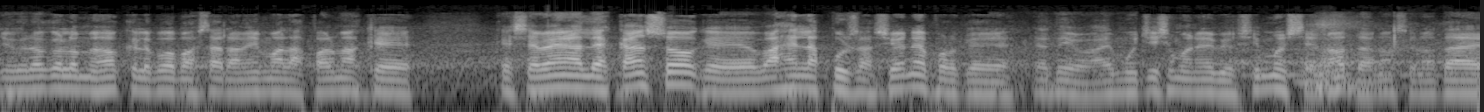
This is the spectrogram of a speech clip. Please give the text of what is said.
Yo creo que lo mejor que le puede pasar ahora mismo a Las Palmas que, que se ven al descanso, que bajen las pulsaciones, porque digo, hay muchísimo nerviosismo y se nota, ¿no? Se nota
